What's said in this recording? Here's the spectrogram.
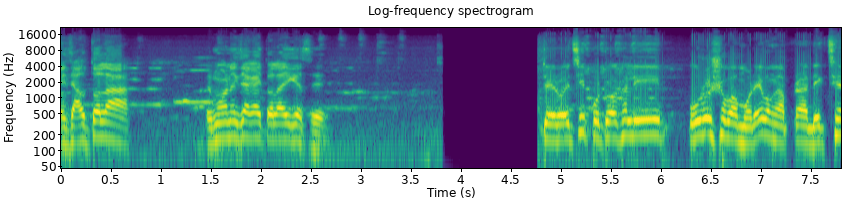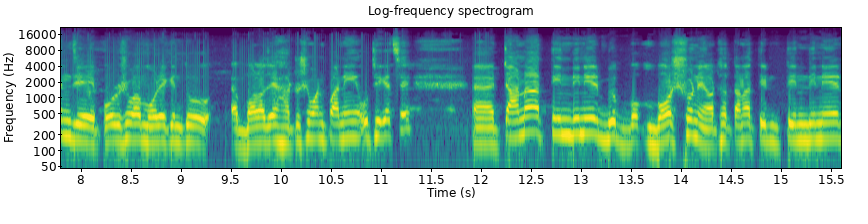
এই জাউতলা, এরকম অনেক জায়গায় তোলাই গেছে। রয়েছি পটুয়াখালী পৌরসভা মোড়ে এবং আপনারা দেখছেন যে পৌরসভা মোড়ে কিন্তু বলা যায় হাঁটু সমান পানি উঠে গেছে। টানা তিন দিনের বর্ষণে, অর্থাৎ টানা তিন তিন দিনের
